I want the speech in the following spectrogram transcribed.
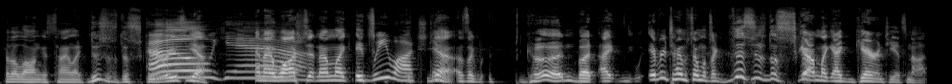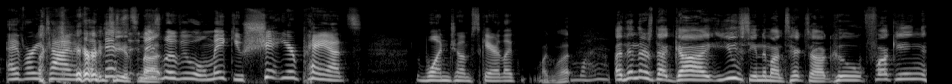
for the longest time. Like, this is the scariest. Oh, yeah. And I watched it and I'm like, it's. We watched it. Yeah, I was like, good, but I every time someone's like, this is the scare, I'm like, I guarantee it's not. Every time it's like, guarantee this, it's not. this movie will make you shit your pants. One jump scare, like Like what? What? And then there's that guy, you've seen him on TikTok, who fucking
